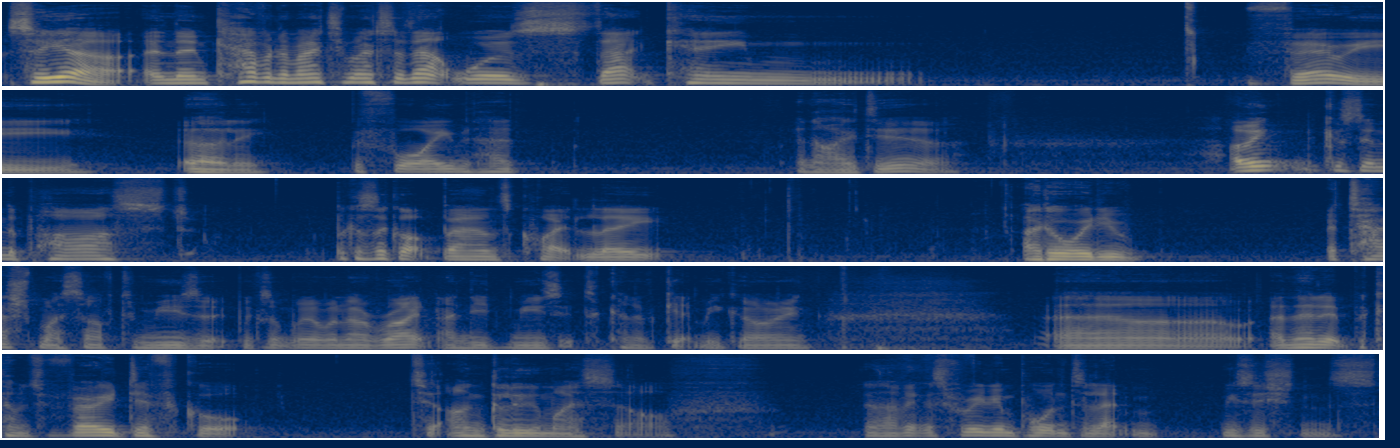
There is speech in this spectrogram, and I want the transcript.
so yeah, and then Cavern of Anti-Matter, that was that came very early before I even had an idea. I think because in the past, because I got bands quite late, I'd already attached myself to music because when I write, I need music to kind of get me going. Uh, and then it becomes very difficult to unglue myself. And I think it's really important to let musicians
